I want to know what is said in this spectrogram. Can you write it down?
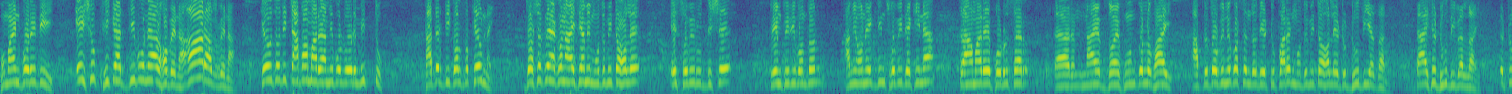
হুমায়ুন ফরিদি, এইসব ফিগার জীবনে আর হবে না, আর আসবে না। কেউ যদি চাপা মারে, আমি বলব, ওর মৃত্যু। তাদের বিকল্প কেউ নাই। দর্শকরা এখন আইসি আমি মধুমিতা হলে এই ছবির উদ্দেশ্যে প্রেম প্রীতি বন্ধন। আমি অনেক দিন ছবি দেখি না, তো আমার এই প্রডিউসার নায়ক জয় ফোন করল, ভাই, আপনি তো অভিনয় করছেন, যদি একটু পারেন মধুমিতা হলে একটু ঢু দিয়ে যান। তা এসে ঢু দিবেন লাই। একটু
